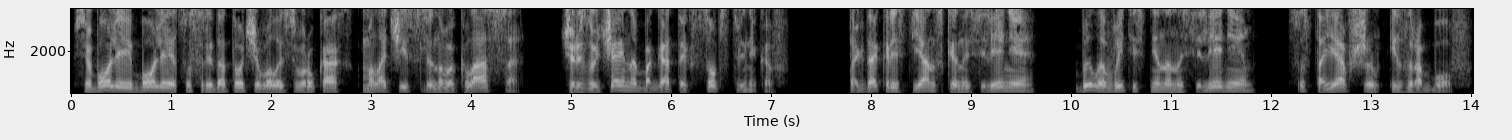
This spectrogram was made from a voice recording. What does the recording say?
все более и более сосредоточивалось в руках малочисленного класса, чрезвычайно богатых собственников, тогда крестьянское население было вытеснено населением, состоявшим из рабов.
